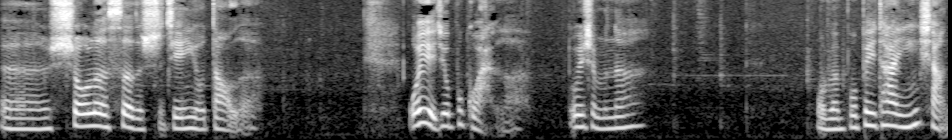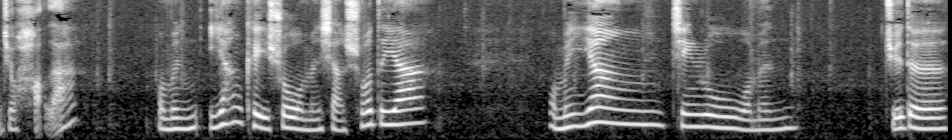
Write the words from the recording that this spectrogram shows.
嗯、呃，收垃圾的时间又到了，我也就不管了。为什么呢？我们不被它影响就好啦。我们一样可以说我们想说的呀。我们一样进入我们觉得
